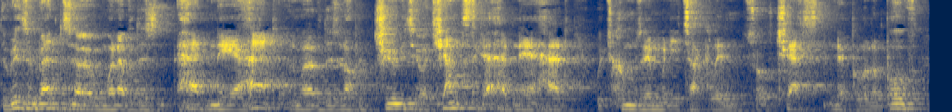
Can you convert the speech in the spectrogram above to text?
there is a red zone whenever there's head near head, and whenever there's an opportunity or a chance to get head near head, which comes in when you're tackling sort of chest, nipple, and above.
